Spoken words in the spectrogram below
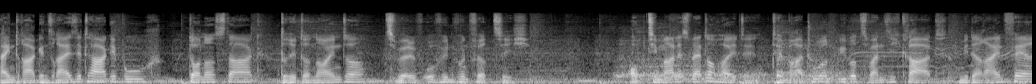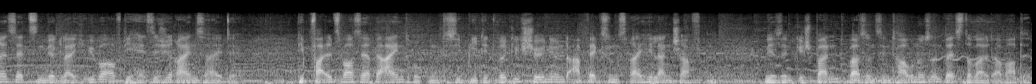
Eintrag ins Reisetagebuch, Donnerstag, 3.9., 12.45 Uhr. Optimales Wetter heute, Temperaturen über 20 Grad. Mit der Rheinfähre setzen wir gleich über auf die hessische Rheinseite. Die Pfalz war sehr beeindruckend, sie bietet wirklich schöne und abwechslungsreiche Landschaften. Wir sind gespannt, was uns in Taunus und Westerwald erwartet.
